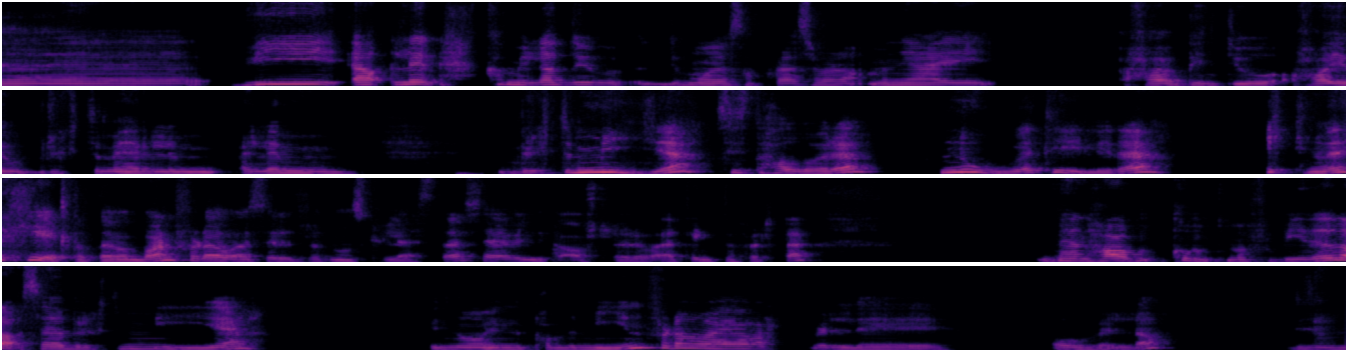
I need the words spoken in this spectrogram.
Eh, vi ja, Eller Camilla, du, du, må jo snakke for deg sjøl, da. Men jeg har, jo, har jo brukt det mer eller, eller det mye siste halvåret. Noe tidligere. Ikke noe i det hele tatt da jeg var barn, for da var jeg så redd for at noen skulle lese det. Så jeg ville ikke avsløre hva jeg tenkte og følte. Men har kommet meg forbi det, da. Så jeg har brukt mye nå under pandemien, for da har jeg vært veldig overvelda. Liksom,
